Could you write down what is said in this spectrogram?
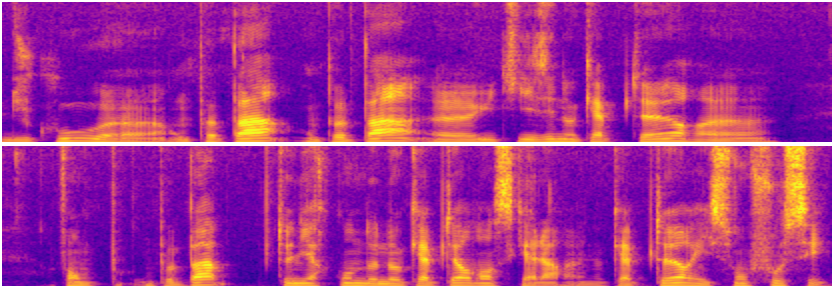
Du coup, euh, on peut pas, peut pas utiliser nos capteurs, enfin, on peut pas tenir compte de nos capteurs dans ce cas-là. Nos capteurs, ils sont faussés.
